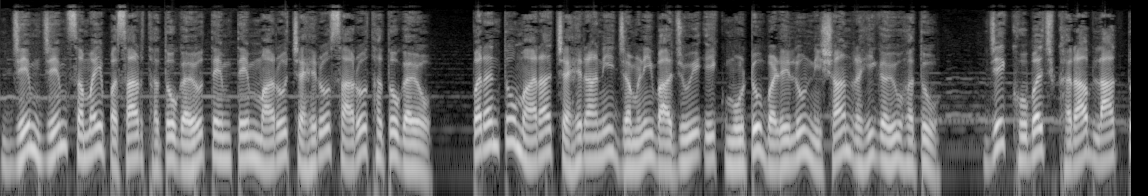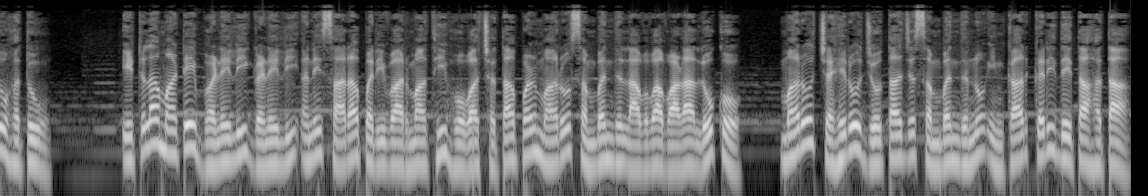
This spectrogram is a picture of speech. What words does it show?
જેમ જેમ સમય પસાર થતો ગયો તેમ તેમ મારો ચહેરો સારો થતો ગયો. પરંતુ મારા ચહેરાની જમણી બાજુએ એક મોટું બળેલું નિશાન રહી ગયું હતું, જે ખૂબ જ ખરાબ લાગતું હતું. એટલા માટે ભણેલી, ગણેલી અને સારા પરિવારમાંથી હોવા છતાં પણ મારો સંબંધ લાવવાવાળા લોકો મારો ચહેરો જોતા જ સંબંધનો ઇનકાર કરી દેતા હતા.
